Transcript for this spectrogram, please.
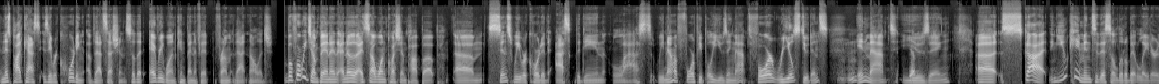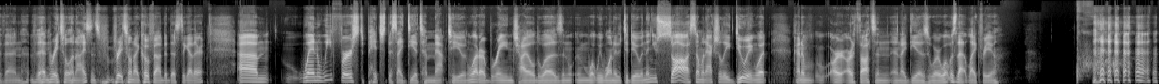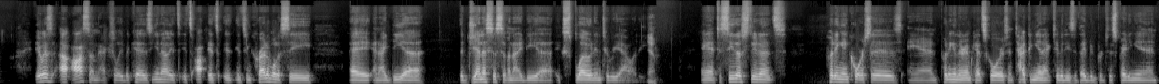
and this podcast is a recording of that session so that everyone can benefit from that knowledge. Before we jump in, and I know I saw one question pop up. Um, since we recorded Ask the Dean last, we now have four people using Mappd, four real students mm-hmm. in Mappd yep. using. Uh, Scott, you came into this a little bit later than than Rachel and I, since Rachel and I co-founded this together. Um, when we first pitched this idea to Mappd to you and what our brainchild was and, and, what we wanted it to do, and then you saw someone actually doing what kind of our, our thoughts and, and ideas were, what was that like for you? it was uh, awesome actually because you know it's it's uh, it's it's incredible to see a an idea the genesis of an idea explode into reality. Yeah. And to see those students putting in courses and putting in their MCAT scores and typing in activities that they've been participating in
